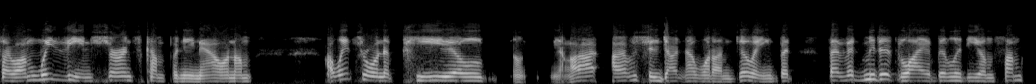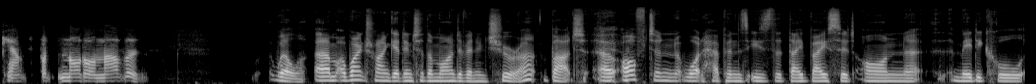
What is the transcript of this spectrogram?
So I'm with the insurance company now, and I'm. I went through an appeal. You know, I, I obviously don't know what I'm doing, but they've admitted liability on some counts, but not on others. Well, um, I won't try and get into the mind of an insurer, but uh, often what happens is that they base it on uh, medical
